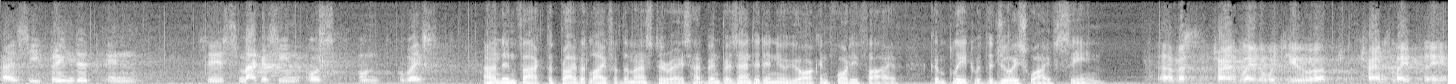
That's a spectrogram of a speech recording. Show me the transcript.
I see, printed in this magazine Ost und West. And in fact, the private life of the master race had been presented in New York in 45, complete with the Jewish wife scene. Uh, Mr. Translator, would you uh, tr- translate the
